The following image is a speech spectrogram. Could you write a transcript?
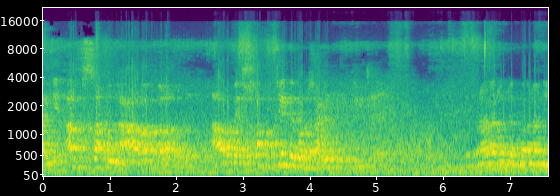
ওনাকে আফসাহুল আরব বলা হতো। আরবের সবচেয়ে বড় সাহিত্যিক তিনি ছিলেন কোরআনে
